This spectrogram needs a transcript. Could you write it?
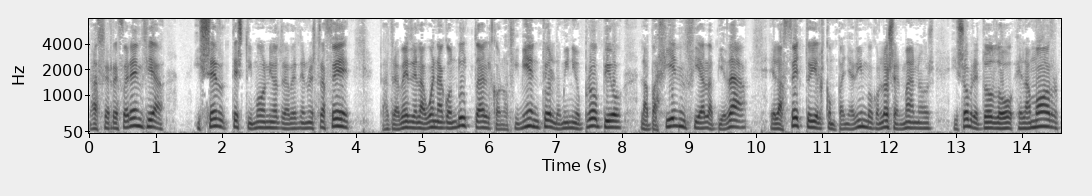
hace referencia, y ser testimonio a través de nuestra fe, a través de la buena conducta, el conocimiento, el dominio propio, la paciencia, la piedad, el afecto y el compañerismo con los hermanos y sobre todo el amor.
